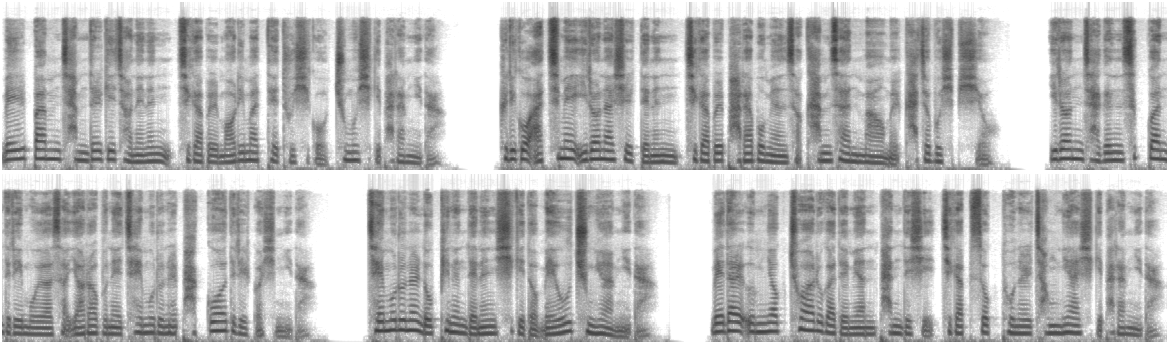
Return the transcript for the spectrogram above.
매일 밤 잠들기 전에는 지갑을 머리맡에 두시고 주무시기 바랍니다. 그리고 아침에 일어나실 때는 지갑을 바라보면서 감사한 마음을 가져보십시오. 이런 작은 습관들이 모여서 여러분의 재물운을 바꾸어 드릴 것입니다. 재물운을 높이는 데는 시기도 매우 중요합니다. 매달 음력 초하루가 되면 반드시 지갑 속 돈을 정리하시기 바랍니다.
